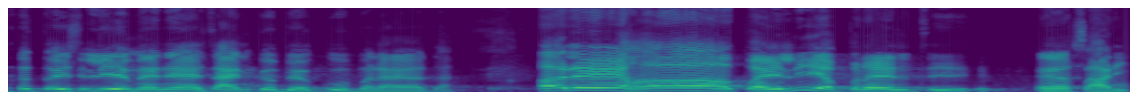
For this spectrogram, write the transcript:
तो इसलिए मैंने ऐसा इनको बेवकूफ़ बनाया था। अरे हाँ पहली अप्रैल थी। सारी।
